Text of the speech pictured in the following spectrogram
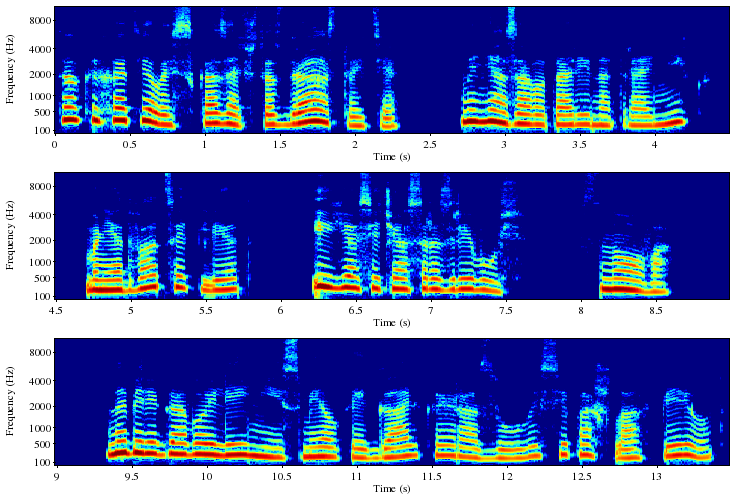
Так и хотелось сказать, что «Здравствуйте, меня зовут Арина Тройник, мне 20 лет, и я сейчас разревусь. Снова». На береговой линии с мелкой галькой разулась и пошла вперед.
